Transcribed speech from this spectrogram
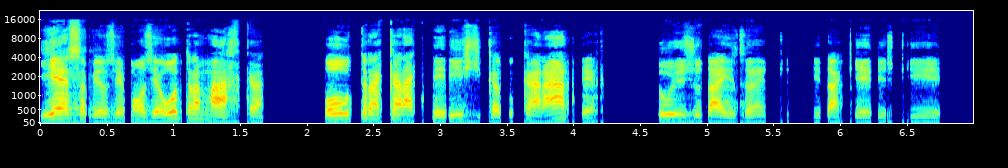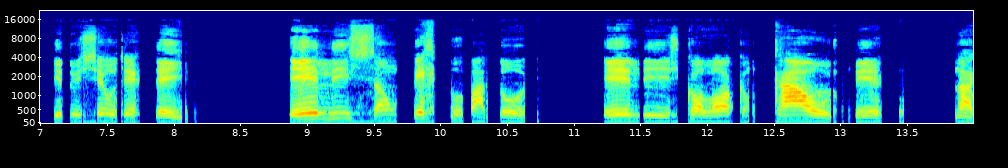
E essa, meus irmãos, é outra marca, outra característica do caráter dos judaizantes e daqueles que e dos seus herdeiros. Eles são perturbadores, eles colocam caos mesmo na,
